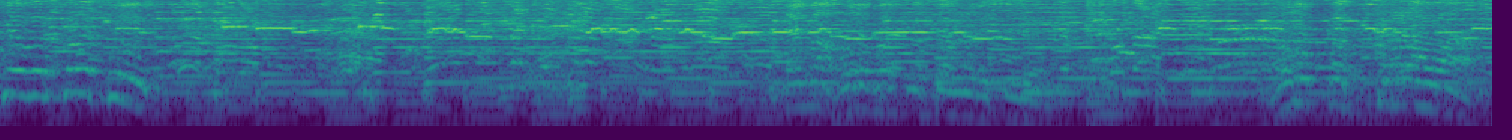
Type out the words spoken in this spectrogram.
Чую, голубки. Нема голубок на самому веселі. Голубка справа.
